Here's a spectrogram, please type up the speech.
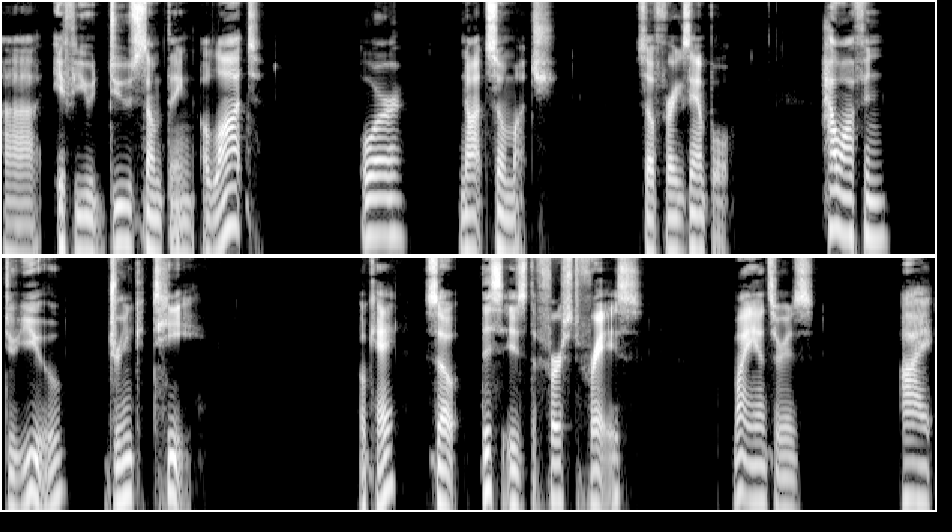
uh, if you do something a lot or not so much. So, for example, how often do you drink tea? Okay, so this is the first phrase. My answer is I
